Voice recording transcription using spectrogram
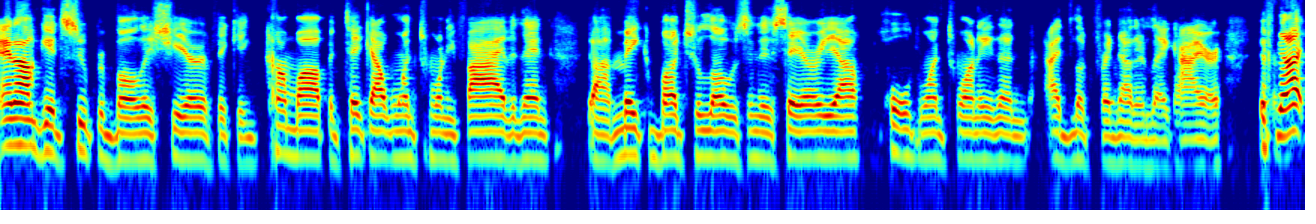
And I'll get super bullish here if it can come up and take out 125 and then uh, make a bunch of lows in this area, hold 120, then I'd look for another leg higher. If not,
